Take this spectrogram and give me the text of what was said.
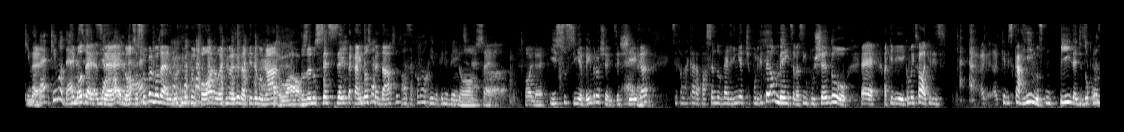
Que, né? moder- que moderno. Que moderno, judiciário, né? Nossa, né? super moderno. No fórum, imagina, aquele lugar Uau. dos anos 60 caindo aos pedaços. Nossa, como é horrível aquele ambiente, Nossa, né? é. Olha, isso sim é bem broxante. Você chega, você fala, cara, passando velhinha, tipo, literalmente, sabe assim, puxando é, aquele. Como é que se fala? Aqueles. Aqueles carrinhos com pilha de, De documentos.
